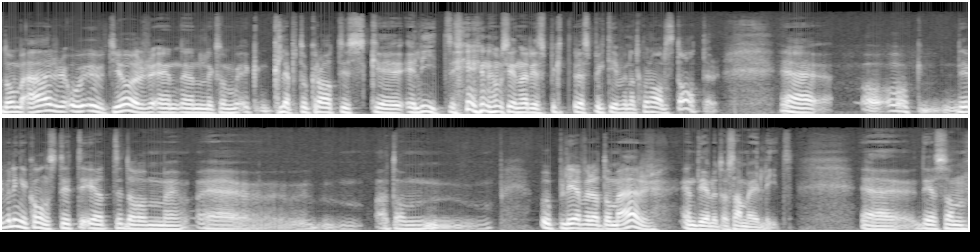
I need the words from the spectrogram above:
de är och utgör en, en liksom kleptokratisk eh, elit inom sina respektive nationalstater. Eh, och, och, det är väl inget konstigt i att de, eh, att de upplever att de är en del av samma elit. Eh, det som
